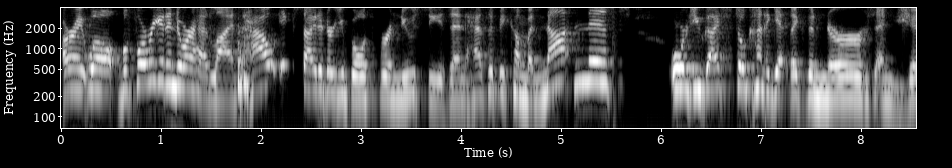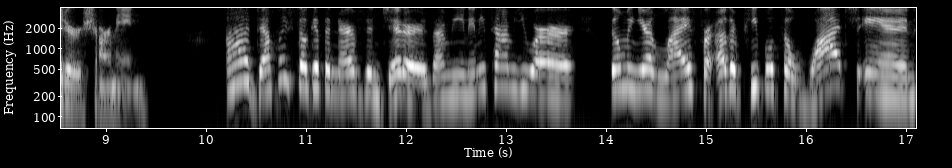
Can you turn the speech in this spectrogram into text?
All right. Well, before we get into our headlines, how excited are you both for a new season? Has it become monotonous or do you guys still kind of get like the nerves and jitters, Charmaine? I definitely still get the nerves and jitters. I mean, anytime you are filming your life for other people to watch and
